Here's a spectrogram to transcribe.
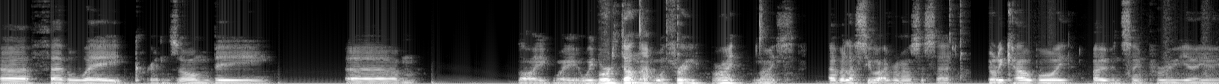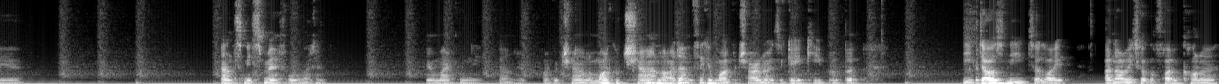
Uh, featherweight, Korean Zombie. Um, lightweight. We've already done that. We're through. All right, nice. Uh, but let's see what everyone else has said. Jolly Cowboy, Oven St. Peru. Yeah, yeah, yeah. Anthony Smith. Oh, I didn't. Michael, Chandler. Michael Chandler. I don't think of Michael Chandler as a gatekeeper, but he does need to like. I know he's got the fight with Conor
